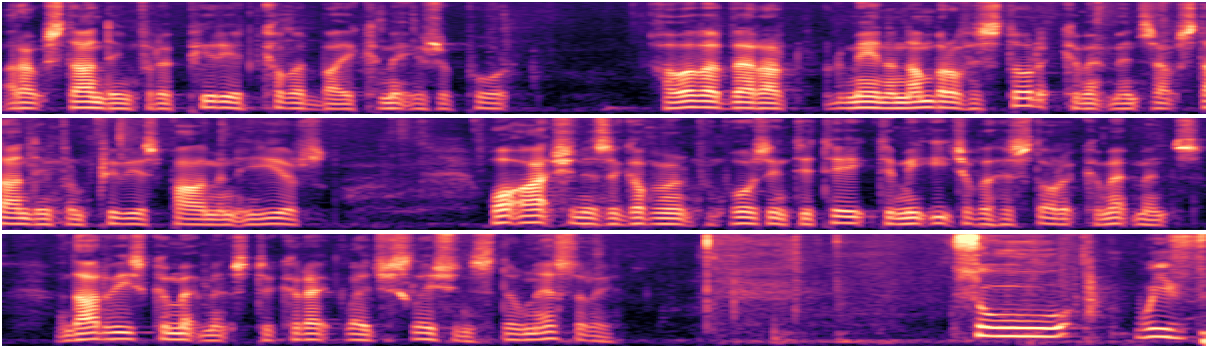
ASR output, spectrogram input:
are outstanding for a period covered by the committee's report. However, there are, remain a number of historic commitments outstanding from previous parliamentary years. What action is the government proposing to take to meet each of the historic commitments? And are these commitments to correct legislation still necessary? So, we've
